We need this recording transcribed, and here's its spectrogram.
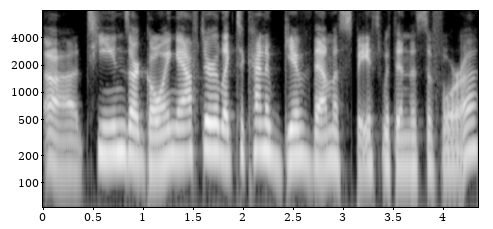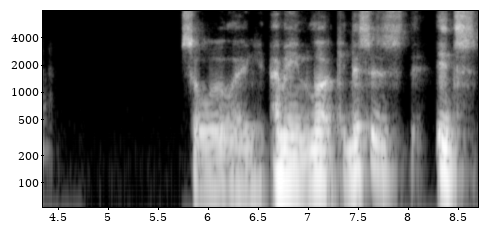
uh teens are going after, like to kind of give them a space within the Sephora? Absolutely. I mean, look, this is it's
